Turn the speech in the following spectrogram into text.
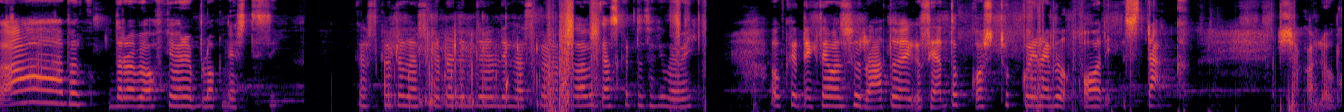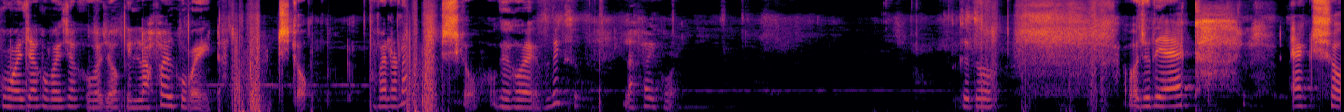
আহ, আবার দাঁড়াবে অফ ক্যামেরায় ব্লক নিয়ে আসতেছি গাছ কাটা গাছ কাটা জলদি জলদি গাছ কাটা তো আমি গাছ কাটতে থাকি ভাই ভাই ওকে দেখতে পাচ্ছ রাত হয়ে গেছে এত কষ্ট করে আমি অর স্টাক সকালে ঘুমাই যা ঘুমাই যা ঘুমাই যা ওকে লাফাই ঘুমাই এটা ঠিকাও ঘুমাইলো না ঠিকাও ওকে ঘুমাই গেছে দেখছো লাফাই ঘুমাই আজকে তো আবার যদি এক, একশো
